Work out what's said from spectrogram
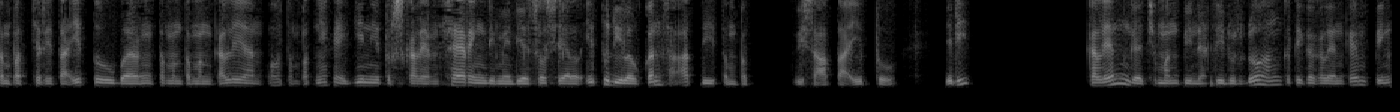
tempat cerita itu bareng teman-teman kalian oh tempatnya kayak gini. Terus kalian sharing di media sosial itu dilakukan saat di tempat wisata itu. Jadi kalian nggak cuma pindah tidur doang ketika kalian camping.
